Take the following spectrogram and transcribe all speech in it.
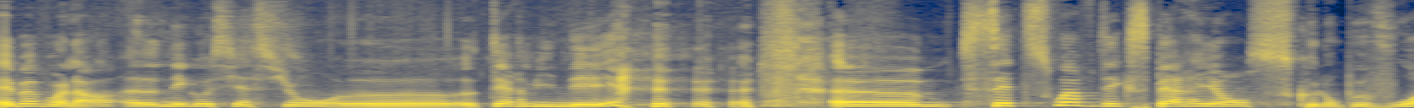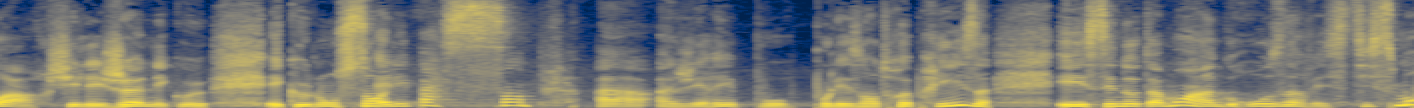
Eh ben voilà, euh, négociation euh, terminée. Euh, cette soif d'expérience que l'on peut voir chez les jeunes et que, et que l'on sent, elle n'est pas simple à, gérer pour, pour les entreprises. Et c'est notamment un gros investissement.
